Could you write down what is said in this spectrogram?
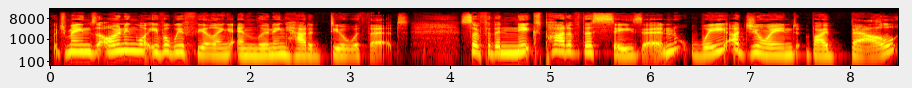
which means owning whatever we're feeling and learning how to deal with it. So, for the next part of this season, we are joined by Belle,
